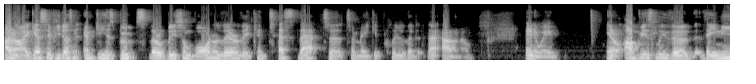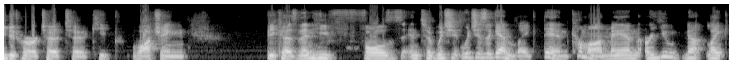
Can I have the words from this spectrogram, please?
I don't know, I guess if he doesn't empty his boots, there'll be some water there, they can test that to, to make it clear that, I don't know. Anyway, you know, obviously the they needed her to, to keep watching because then he falls into which which is again like Din come on man are you not like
